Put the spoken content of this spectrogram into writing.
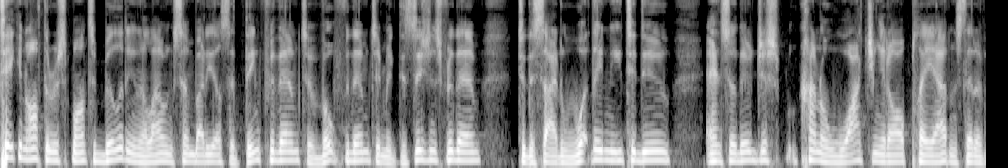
taking off the responsibility and allowing somebody else to think for them, to vote for them, to make decisions for them, to decide what they need to do, and so they're just kind of watching it all play out instead of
